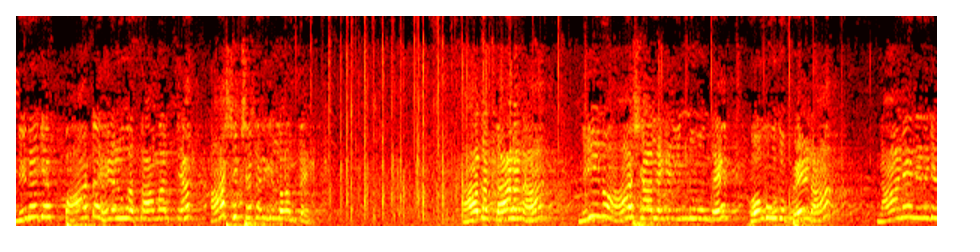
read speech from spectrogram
ನಿನಗೆ ಪಾಠ ಹೇಳುವ ಸಾಮರ್ಥ್ಯ ಆ ಶಿಕ್ಷಕರಿಗಿಲ್ಲವಂತೆ. ಆದ ಕಾರಣ ನೀನು ಆ ಶಾಲೆಗೆ ಇನ್ನು ಮುಂದೆ ಹೋಗುವುದು ಬೇಡ. ನಾನೇ ನಿನಗೆ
